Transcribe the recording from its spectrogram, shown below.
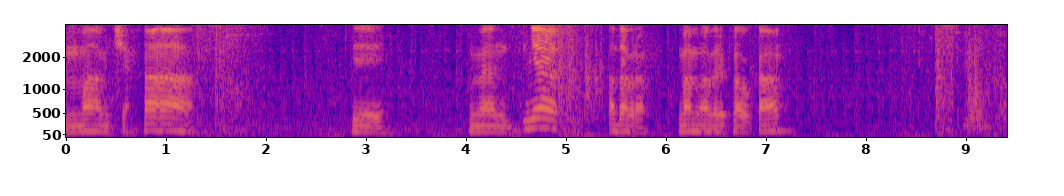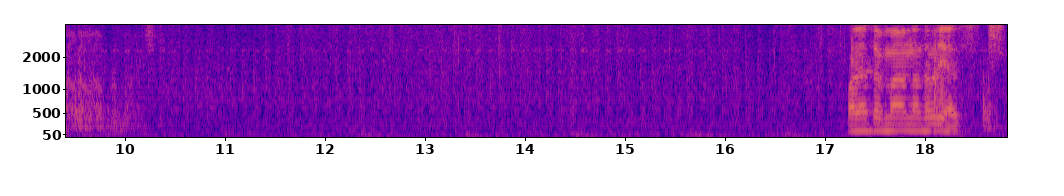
Mam cię. Haha. Ty. Men... Nie! A dobra, mam. Compromised. Ale to w małym nadal jest.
